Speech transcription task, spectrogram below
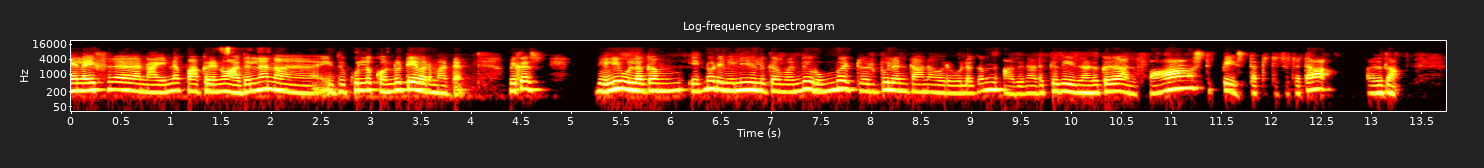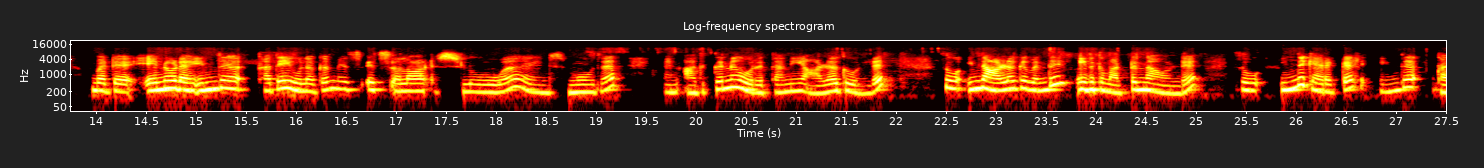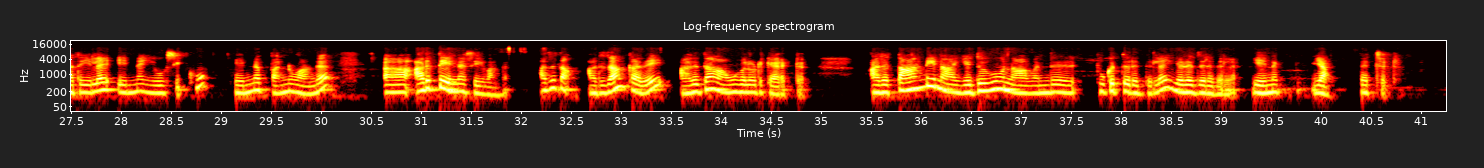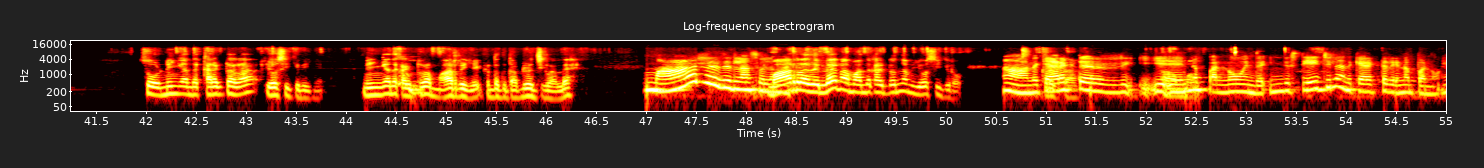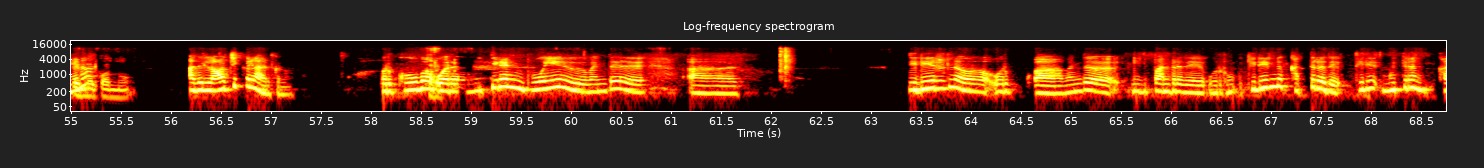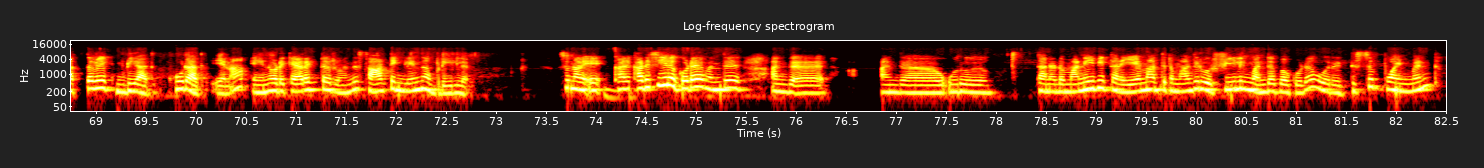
என் லைஃப்பில் நான் என்ன பார்க்குறேனோ அதெல்லாம் நான் இதுக்குள்ளே கொண்டுட்டே வர மாட்டேன் பிகாஸ் வெளி உலகம் என்னோட வெளி உலகம் வந்து ரொம்ப டர்புலண்டான ஒரு உலகம். அது நடக்குது இது நடக்குது அந்த ஃபாஸ்ட் பேஸ் டட்டா அதுதான். பட் என்னோட இந்த கதை உலகம் it's it's a lot slower and smoother and அதுக்குன்னு ஒரு தனி அழகு உண்டு. ஸோ இந்த அழகு வந்து இதுக்கு மட்டும்தான் உண்டு. ஸோ இந்த கேரக்டர் இந்த கதையில என்ன யோசிக்கும் என்ன பண்ணுவாங்க அடுத்து என்ன செய்வாங்க? அதுதான் அதுதான் கதை அதுதான் அவங்களோட கேரக்டர் அதை தாண்டி நான் எதுவும் நான் வந்து புகுத்துறது இல்லை எழுதுறது இல்லை எனக்கு யா தட்ஸ் இட் சோ நீங்க அந்த கரெக்டரா யோசிக்கிறீங்க. நீங்க அந்த கரெக்டரா மாறுறீங்க கிட்டத்தட்ட அப்படி வச்சுக்கலாம்ல. மாறுறதுலாம் சொல்ல. மாறுறது இல்ல நம்ம அந்த கரெக்டர் வந்து நம்ம யோசிக்கிறோம். அந்த? கேரக்டர். என்ன பண்ணும்? இந்த இந்த ஸ்டேஜ்ல அந்த கேரக்டர் என்ன பண்ணும்? ஏன்னா அது லாஜிக்கலா இருக்கணும். ஒரு கோபம். ஒரு மித்திரன் போய் வந்து திடீர்னு ஒரு வந்து இது பண்றது ஒரு திடீர்னு கத்துறது திடீர் மித்திரன் கத்தவே முடியாது கூடாது. ஏன்னா என்னோட கேரக்டர் வந்து ஸ்டார்டிங்ல இருந்து அப்படி இல்லை. ஸோ நான் கடைசியில கூட வந்து அந்த அந்த ஒரு தன்னோட மனைவி தன்னை ஏமாத்துற மாதிரி ஒரு ஃபீலிங் வந்தப்ப கூட ஒரு டிசப்பாயின்மெண்ட்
